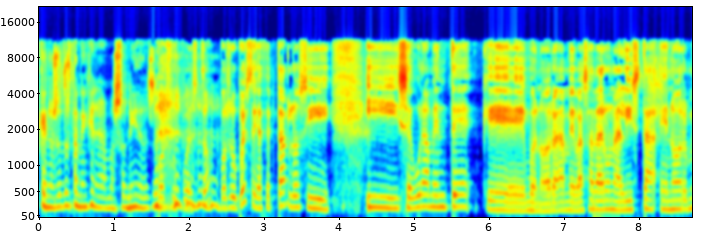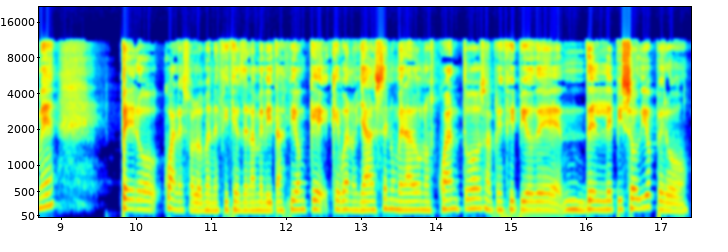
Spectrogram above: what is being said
que nosotros también generamos sonidos. Por supuesto, por supuesto, y aceptarlos y, y seguramente que, bueno, ahora me vas a dar una lista enorme, pero ¿cuáles son los beneficios de la meditación? Que, que bueno, ya has enumerado unos cuantos al principio de- del episodio, pero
